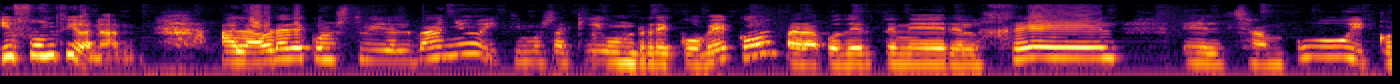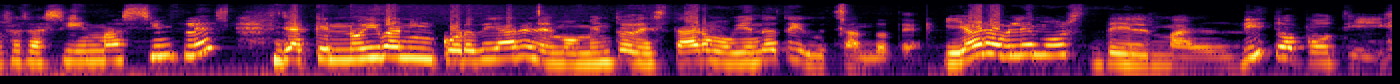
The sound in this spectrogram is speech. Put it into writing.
y funcionan. A la hora de construir el baño hicimos aquí un recoveco para poder tener el gel, el champú y cosas así más simples, ya que no iban a incordiar en el momento de estar moviéndote y duchándote. Y ahora hablemos del maldito poti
